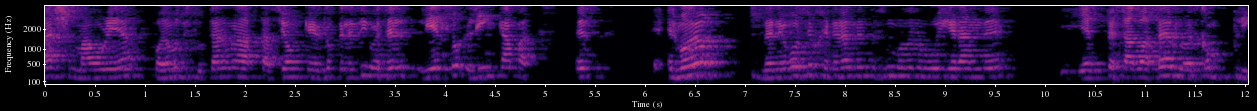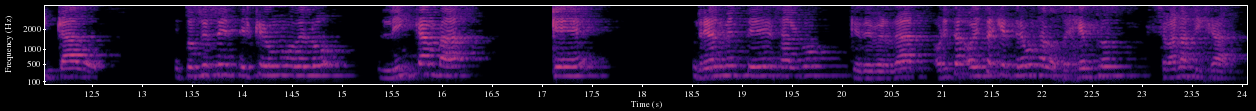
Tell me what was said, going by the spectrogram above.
Ash Maurya, podemos disfrutar una adaptación que es lo que les digo, es el lienzo Link Canvas. Es, el modelo de negocio generalmente es un modelo muy grande y es pesado hacerlo, es complicado. Entonces él, creó un modelo Link Canvas que realmente es algo que de verdad, ahorita, ahorita que entremos a los ejemplos, se van a fijar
